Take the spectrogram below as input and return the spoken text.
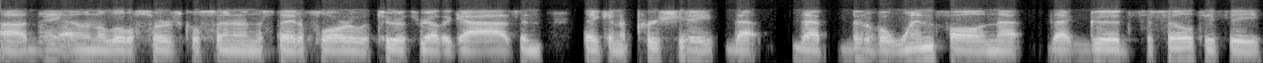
uh, they own a little surgical center in the state of Florida with two or three other guys, and they can appreciate that that bit of a windfall and that that good facility fee.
